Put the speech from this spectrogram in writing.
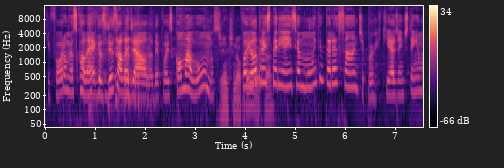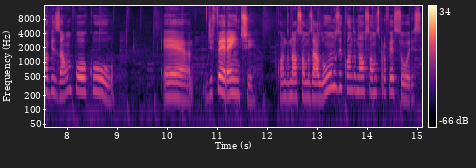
que foram meus colegas de sala de aula, depois como alunos, gente, foi, foi, eu, outra tá? experiência muito interessante, porque a gente tem uma visão um pouco é, diferente quando nós somos alunos e quando nós somos professores.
